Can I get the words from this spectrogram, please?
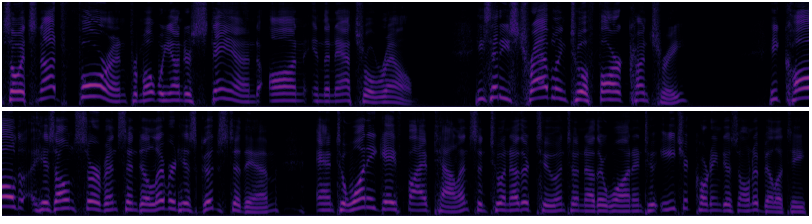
So it's not foreign from what we understand on in the natural realm. He said he's traveling to a far country. He called his own servants and delivered his goods to them. And to one he gave five talents, and to another two, and to another one, and to each according to his own ability.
